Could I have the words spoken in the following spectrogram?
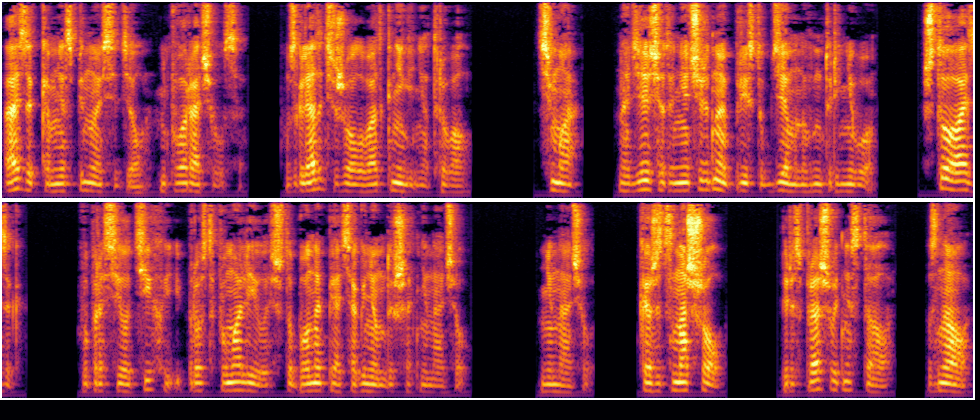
Айзек ко мне спиной сидел, не поворачивался. Взгляда тяжелого от книги не отрывал. Тьма. Надеюсь, это не очередной приступ демона внутри него. Что, Айзек? Попросила тихо и просто помолилась, чтобы он опять огнем дышать не начал. Не начал. Кажется, нашел. Переспрашивать не стала. Знала,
